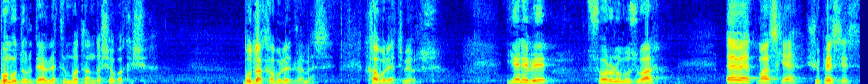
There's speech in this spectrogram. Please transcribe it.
Bu mudur devletin vatandaşa bakışı? Bu da kabul edilemez. Kabul etmiyoruz. Yeni bir sorunumuz var. Evet maske şüphesiz.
